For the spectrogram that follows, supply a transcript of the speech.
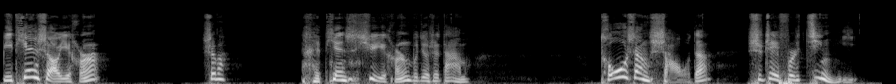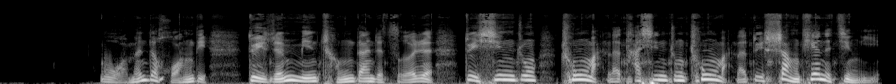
比天少一横，是吧？天续一横不就是大吗？头上少的是这份敬意。我们的皇帝对人民承担着责任，对心中充满了他心中充满了对上天的敬意，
